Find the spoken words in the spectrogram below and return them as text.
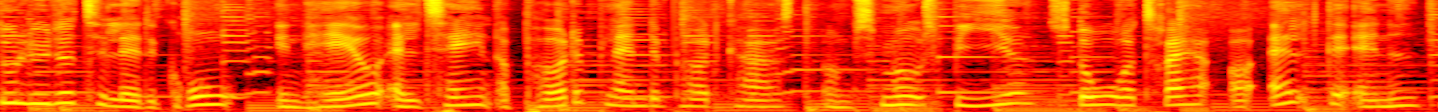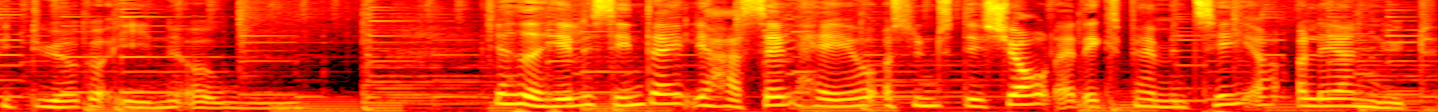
Du lytter til Lette Gro, en have, altan og potteplante podcast om små spiger, store træer og alt det andet, vi dyrker inde og ude. Jeg hedder Helle Sindal, jeg har selv have og synes, det er sjovt at eksperimentere og lære nyt.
